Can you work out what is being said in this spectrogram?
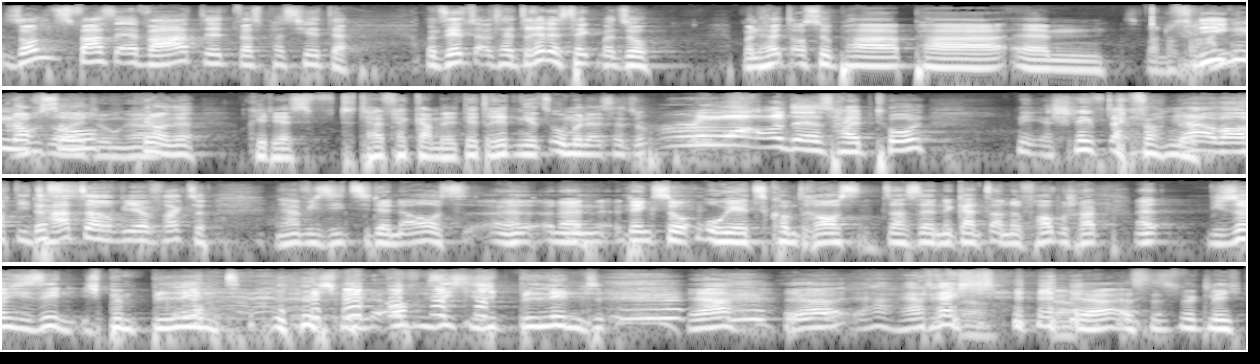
sonst was erwartet, was passiert da. Und selbst als er drin ist, denkt man so, man hört auch so ein paar, paar ähm, noch Fliegen noch so. Ja. Genau, okay, der ist total vergammelt, der dreht ihn jetzt um und der ist halt so, der ist halb tot. Nee, er schläft einfach nur. Ja, aber auch die Das- Tatsache, wie er fragt so, na, wie sieht sie denn aus? Äh, Und dann denkst du, oh, jetzt kommt raus, dass er eine ganz andere Frau beschreibt. Na, wie soll ich sie sehen? Ich bin blind. Ich bin offensichtlich blind. Ja, ja, ja, er hat recht. Ja. es ist wirklich.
